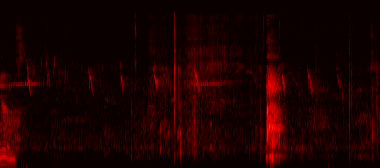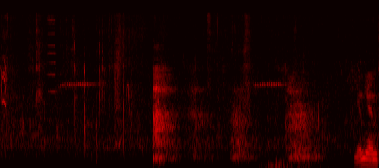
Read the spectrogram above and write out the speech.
yums. Yum yums.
